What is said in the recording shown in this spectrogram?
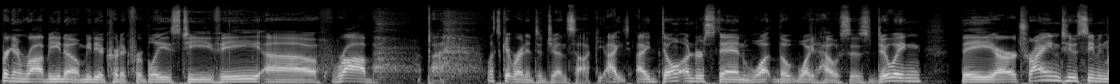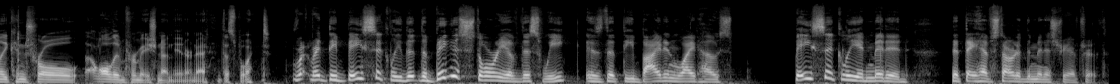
Bringing in Rob Eno, media critic for Blaze TV. Uh, Rob, uh, let's get right into Jen Psaki. I, I don't understand what the White House is doing. They are trying to seemingly control all information on the internet at this point. Right, right. They basically, the, the biggest story of this week is that the Biden White House basically admitted that they have started the Ministry of Truth.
